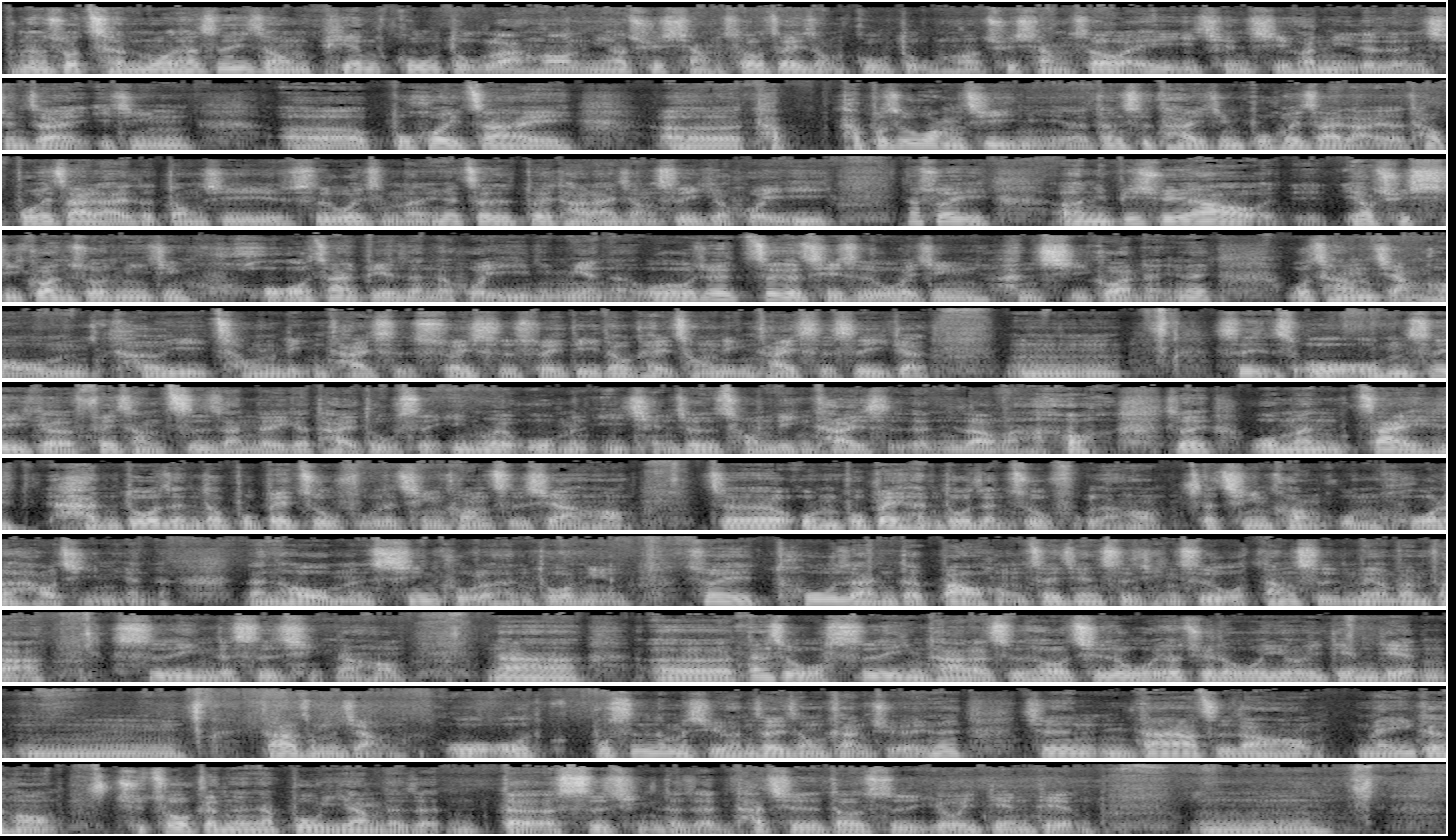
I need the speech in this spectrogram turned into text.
不能说沉默，它是一种偏孤独了哈。你要去享受这一种孤独哈，去享受诶、以前喜欢你的人，现在已经呃不会再呃，他他不是忘记你了，但是他已经不会再来了。他不会再来的东西是为什么？因为这对他来讲是一个回忆。那所以呃，你必须要要去习惯说，你已经活在别人的回忆里面了。我我觉得这个其实我已经很习惯了，因为我常常讲哈，我们可以从零开始，随时随地都可以从零开始，是一个嗯，是我我们是一个非常自然的一个态度，是因为我们以前就是从。零开始的，你知道吗？所以我们在很多人都不被祝福的情况之下，哈，这我们不被很多人祝福了，哈的情况，我们活了好几年然后我们辛苦了很多年，所以突然的爆红这件事情是我当时没有办法适应的事情，然后那呃，但是我适应它了之后，其实我又觉得我有一点点，嗯，大家怎么讲？我我不是那么喜欢这种感觉，因为其实你大家要知道哈，每一个哈去做跟人家不一样的人的事情的人，他其实都是有一点点，嗯。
